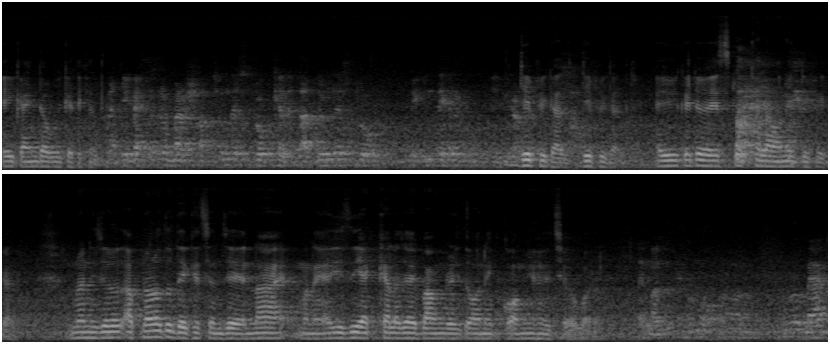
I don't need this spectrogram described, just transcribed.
এই কাইন্ড অফ উইকেটে খেলতে ব্যাটসম্যান মানে ডিফিকাল্ট ডিফিকাল্ট এই উইকেটে স্ট্রোক খেলা অনেক ডিফিকাল্ট আপনারা নিজেরও আপনারাও তো দেখেছেন যে না মানে ইজি এক খেলা যায় বাউন্ডারিতে অনেক কমই হয়েছে ওভারঅল ম্যাচ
